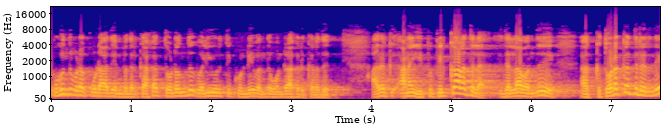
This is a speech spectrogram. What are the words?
புகுந்து விடக்கூடாது என்பதற்காக தொடர்ந்து வலியுறுத்தி கொண்டே வந்த ஒன்றாக இருக்கிறது. அதற்கு ஆனால் இப்போ பிற்காலத்தில் இதெல்லாம் வந்து தொடக்கத்திலிருந்தே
